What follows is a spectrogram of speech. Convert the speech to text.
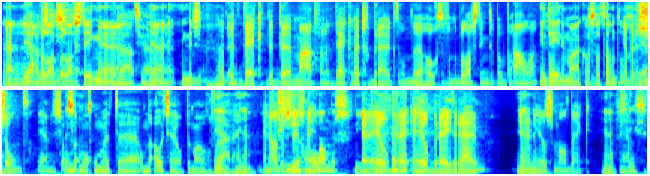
bela- precies. belasting. eh, Inderdaad, ja. Ja. In, de, Het dek, de, de maat van het dek werd gebruikt om de hoogte van de belasting te bepalen. in Denemarken was dat dan toch? Ja, een Ja. zond. Ja, dus om, om, het, eh, om de Oostzee op te mogen varen. ja, En hadden ze dus Hollanders. Die, een heel, breed, heel breed ruim en een heel smal dek. ja, precies.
